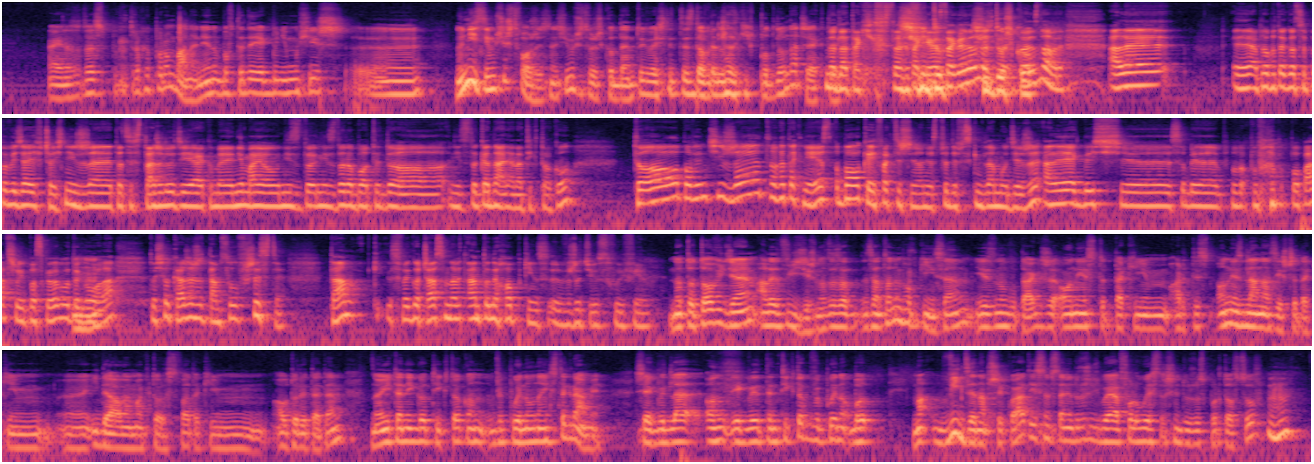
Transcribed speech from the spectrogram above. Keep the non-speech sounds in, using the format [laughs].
Ej, no to to jest trochę porąbane, nie? No bo wtedy jakby nie musisz... Yy... No nic, nie musisz tworzyć, znaczy nie musisz tworzyć kontentu i właśnie to jest dobre dla takich podglądaczy jak ty. No dla takich Świntu- takiego takiego świntuszku. to jest dobre. Ale y, a propos tego, co powiedziałeś wcześniej, że tacy starzy ludzie jak my nie mają nic do, nic do roboty, do, nic do gadania na TikToku, to powiem ci, że trochę tak nie jest. O, Bo okej, faktycznie on jest przede wszystkim dla młodzieży, ale jakbyś e, sobie po- po- po- popatrzył i poskalował tego. Walla, to się okaże, że tam są wszyscy. Tam swego czasu nawet Anthony Hopkins wrzucił swój film. No to to widziałem, ale widzisz, no to za, z Antonem Hopkinsem jest znowu tak, że on jest takim artyst, on jest dla nas jeszcze takim e, ideałem aktorstwa, takim autorytetem. No i ten jego TikTok on wypłynął na Instagramie. Czyli jakby dla, on jakby ten TikTok wypłynął, bo ma, widzę na przykład, jestem w stanie odróżnić, bo ja followuję strasznie dużo sportowców,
